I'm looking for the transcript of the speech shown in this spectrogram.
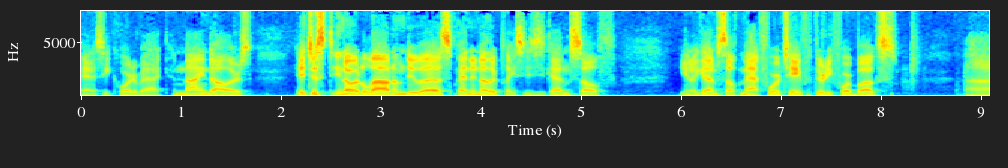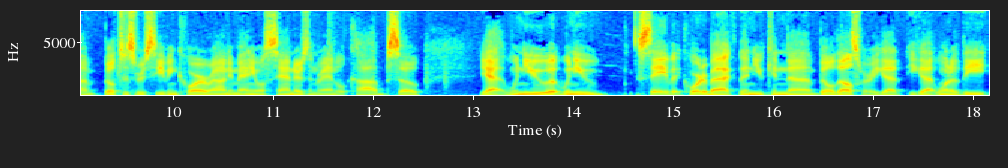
fantasy quarterback. And nine dollars, it just you know it allowed him to uh, spend in other places. He's got himself, you know, he got himself Matt Forte for thirty four bucks. Uh, built his receiving core around Emmanuel Sanders and Randall Cobb. So, yeah, when you uh, when you save at quarterback, then you can uh, build elsewhere. You got you got one of the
